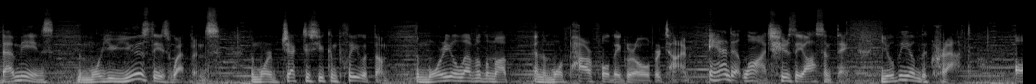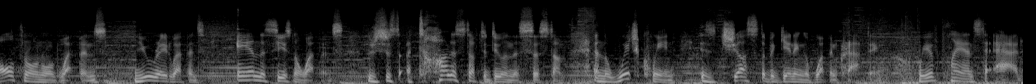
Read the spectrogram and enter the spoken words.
That means the more you use these weapons, the more objectives you complete with them, the more you'll level them up, and the more powerful they grow over time. And at launch, here's the awesome thing. You'll be able to craft all Throne World weapons, new raid weapons, and the seasonal weapons. There's just a ton of stuff to do in this system, and the Witch Queen is just the beginning of weapon crafting. We have plans to add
